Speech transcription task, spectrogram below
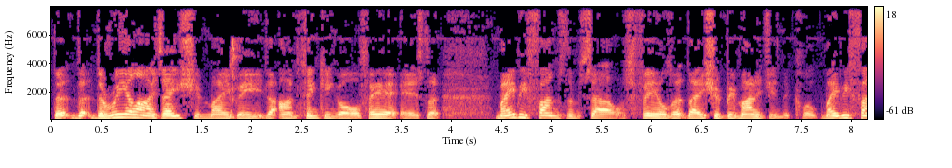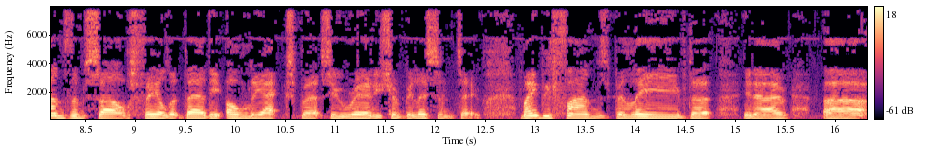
the, the the realization maybe that I'm thinking of here is that Maybe fans themselves feel that they should be managing the club. Maybe fans themselves feel that they're the only experts who really should be listened to. Maybe fans believe that, you know, uh,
